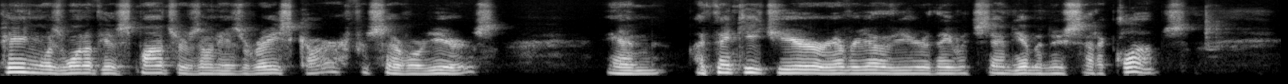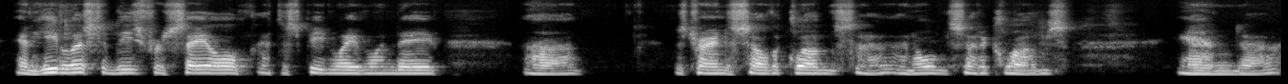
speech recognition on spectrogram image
Ping was one of his sponsors on his race car for several years, and I think each year or every other year they would send him a new set of clubs, and he listed these for sale at the Speedway one day. Uh, was trying to sell the clubs, uh, an old set of clubs, and uh,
